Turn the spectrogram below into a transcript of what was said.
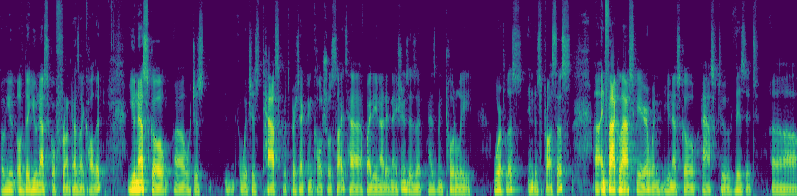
of, of the UNESCO front, as I call it. UNESCO, uh, which is which is tasked with protecting cultural sites have, by the United Nations, is a, has been totally worthless in this process. Uh, in fact, last year, when UNESCO asked to visit uh,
